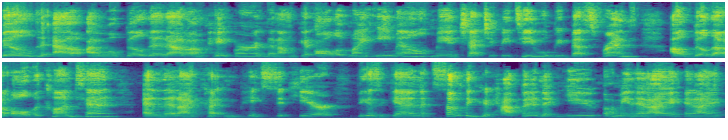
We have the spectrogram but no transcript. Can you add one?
build it out, I will build it out on paper, then I'll get all of my email. Me and ChatGPT will be best friends. I'll build out all the content and then I cut and paste it here because again, something could happen. You, I mean, and I, and I,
